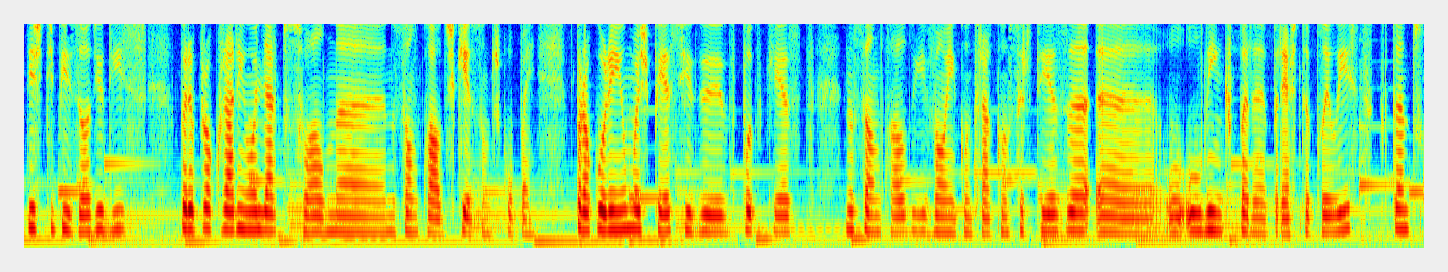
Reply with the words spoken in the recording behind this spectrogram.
deste episódio disse para procurarem um olhar pessoal na, no SoundCloud. Esqueçam, desculpem. Procurem uma espécie de, de podcast no SoundCloud e vão encontrar com certeza uh, o, o, link para, para esta playlist. Portanto,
